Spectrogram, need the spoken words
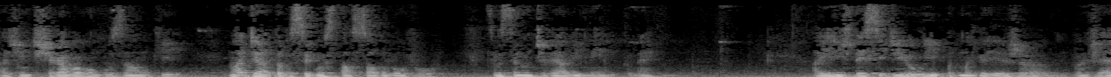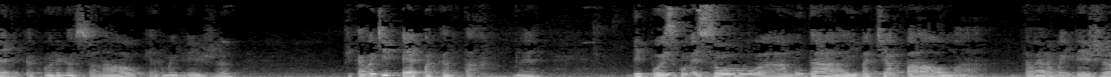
a gente chegava à conclusão que não adianta você gostar só do louvor se você não tiver alimento, né? Aí a gente decidiu ir para uma igreja evangélica, congregacional, que era uma igreja ficava de pé para cantar, né? Depois começou a mudar, aí batia palma. Então era uma igreja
